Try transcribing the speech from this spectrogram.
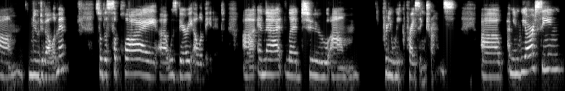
um, new development. So the supply uh, was very elevated, uh, and that led to um, pretty weak pricing trends. Uh, I mean, we are seeing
